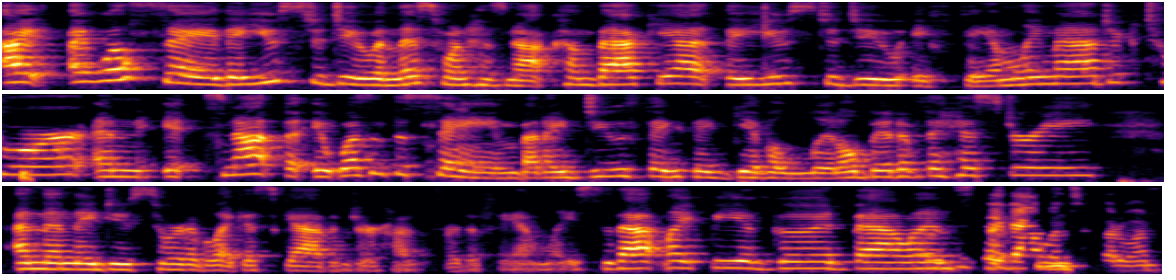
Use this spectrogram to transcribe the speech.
I, I will say they used to do and this one has not come back yet they used to do a family magic tour and it's not that it wasn't the same but i do think they give a little bit of the history and then they do sort of like a scavenger hunt for the family. So that might be a good balance that one's a good one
